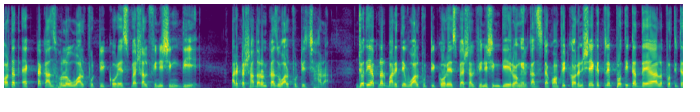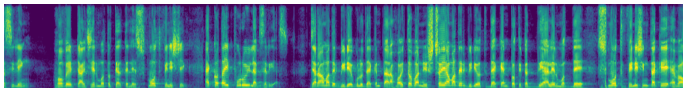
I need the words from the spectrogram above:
অর্থাৎ একটা কাজ হলো ওয়ালপুট্টি করে স্পেশাল ফিনিশিং দিয়ে আরেকটা সাধারণ কাজ ওয়ালপুট্টি ছাড়া। যদি আপনার বাড়িতে ওয়ালপুট্টি করে স্পেশাল ফিনিশিং দিয়ে রঙের কাজটা কমপ্লিট করেন সেই ক্ষেত্রে প্রতিটা দেয়াল, প্রতিটা সিলিং হবে টাইলসের মতো তেলতেলে স্মুথ ফিনিশিং এক কথায় পুরোই লাক্সারিয়াস যারা আমাদের ভিডিওগুলো দেখেন, তারা হয়তো বা নিশ্চয়ই আমাদের ভিডিওতে দেখেন প্রতিটা দেয়ালের মধ্যে স্মুথ ফিনিশিং থাকে এবং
